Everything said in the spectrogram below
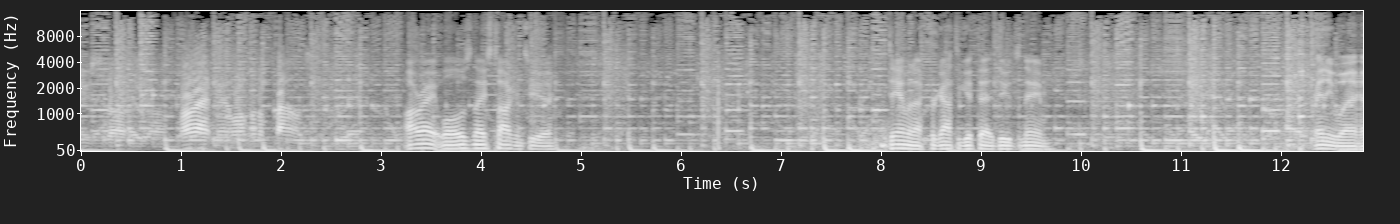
juice it up. So, all right, man. Well, I'm gonna bounce. All right. Well, it was nice talking to you. Damn it! I forgot to get that dude's name. Anyway,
